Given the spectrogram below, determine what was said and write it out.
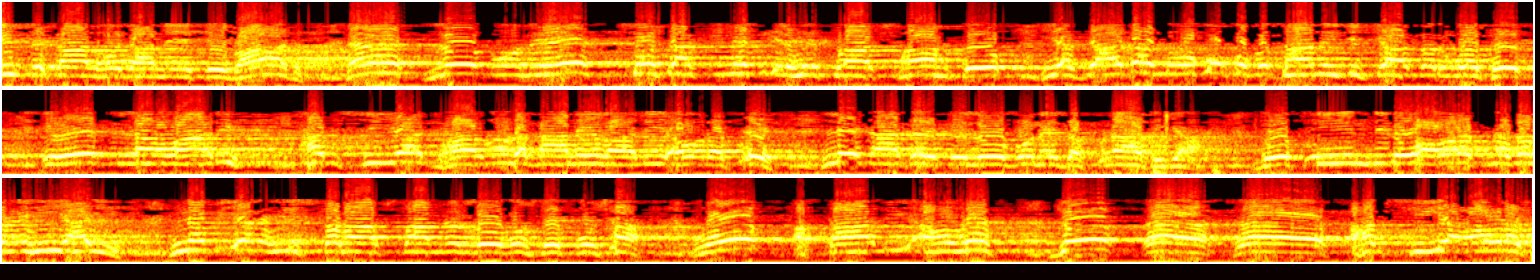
انتقال ہو جانے کے بعد لوگوں نے سوچا کہ نبی رہے شام کو یا زیادہ لوگوں کو بتانے کی کیا ضرورت ہے؟ ایک لاوارث، ہر سیا جھاڑو لگانے والی عورت ہے۔ لے جا کر کے لوگوں نے دفنا دیا۔ دو تین دن وہ عورت نظر نہیں آئی۔ نبی علیہ السلام شام نے لوگوں سے پوچھا، وہ کالی عورت جو حفصیہ عورت،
